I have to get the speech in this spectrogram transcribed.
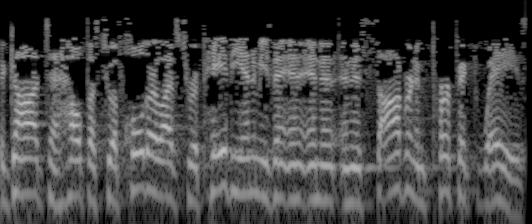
God to help us, to uphold our lives, to repay the enemies in, in, in His sovereign and perfect ways?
